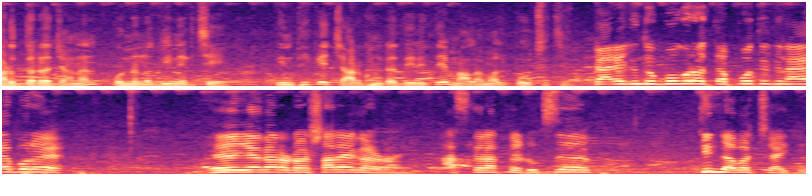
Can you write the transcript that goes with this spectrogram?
আড়তদাররা জানান অন্যান্য দিনের চেয়ে তিন থেকে চার ঘণ্টা দেরিতে মালামাল পৌঁছেছে। গাড়ি কিন্তু বগুড়াতে প্রতিদিন আয়া পরে এই এগারোটা সাড়ে এগারোটায়। আজকে রাত্রে ঢুকছে তিনটা বাচ্চা আইতে।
